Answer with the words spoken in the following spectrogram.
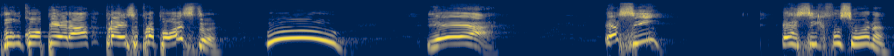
vão cooperar para esse propósito. Uh! Yeah! É assim. É assim que funciona.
